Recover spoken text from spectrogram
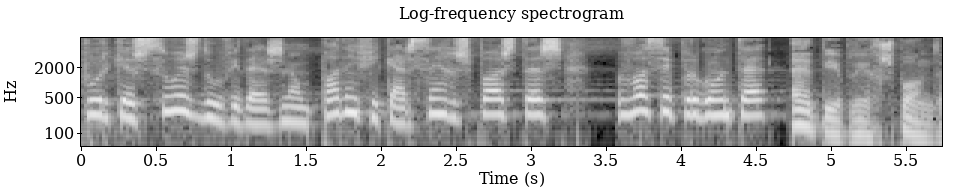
Porque as suas dúvidas não podem ficar sem respostas, você pergunta. A Bíblia responde.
